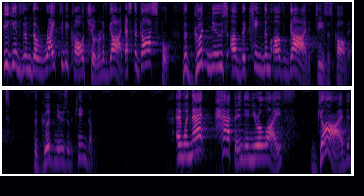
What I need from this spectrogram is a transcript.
he gives them the right to be called children of God. That's the gospel. The good news of the kingdom of God, Jesus called it. The good news of the kingdom. And when that happened in your life, God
